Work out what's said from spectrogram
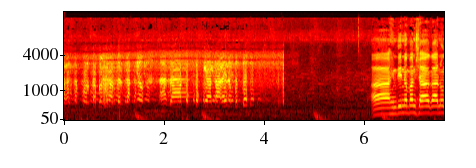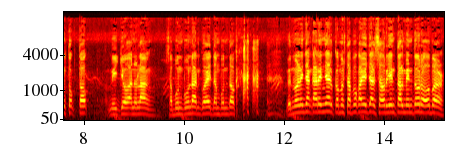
lakas ng portable rubber duck nyo. Nasa tuktok yata kayo ng bundok. Ah, hindi naman siya ganong tuktok. Medyo ano lang, sa bunbunan, go ahead, ng bundok. Good morning dyan, Karinyel. Kumusta po kayo dyan sa Oriental Mindoro? Over.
